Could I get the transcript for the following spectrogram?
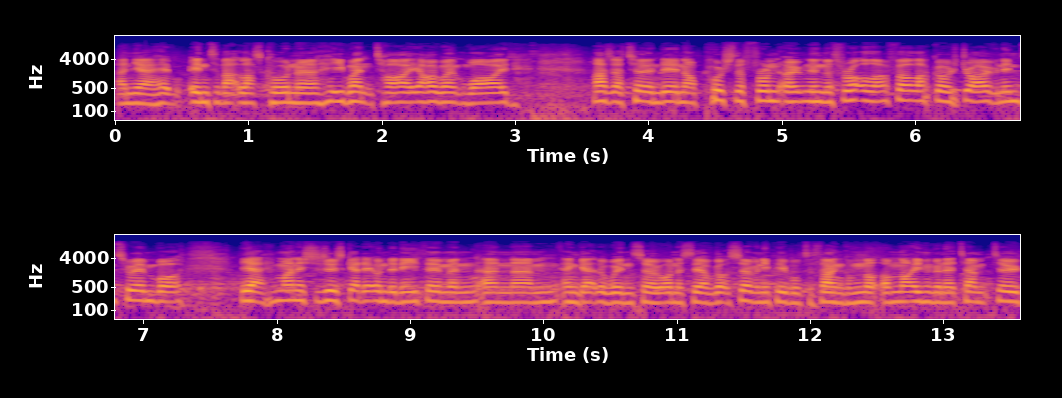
and yeah, into that last corner, he went tight, I went wide as I turned in, I pushed the front, opening the throttle. I felt like I was driving into him, but yeah, managed to just get it underneath him and and, um, and get the win. So honestly, I've got so many people to thank. I'm not I'm not even going to attempt to,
